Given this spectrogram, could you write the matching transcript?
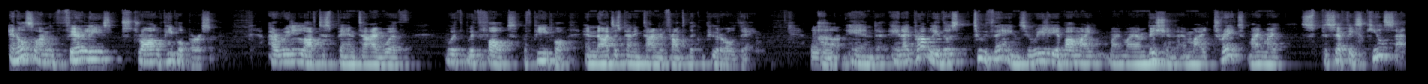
and also I'm a fairly strong people person. I really love to spend time with with with folks, with people, and not just spending time in front of the computer all day. Mm-hmm. Uh, and and I probably those two things really about my my, my ambition and my trait, my my specific skill set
